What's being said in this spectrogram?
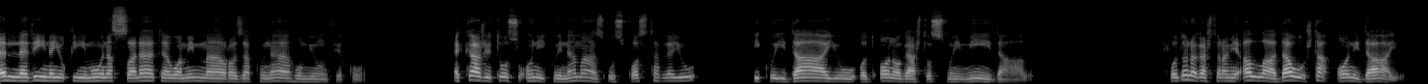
Alladhina yuqimuna as-salata wa mimma razaqnahum yunfiqun. E kaže to su oni koji namaz uspostavljaju i koji daju od onoga što smo i mi dali. Od onoga što nam je Allah dao, šta oni daju?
